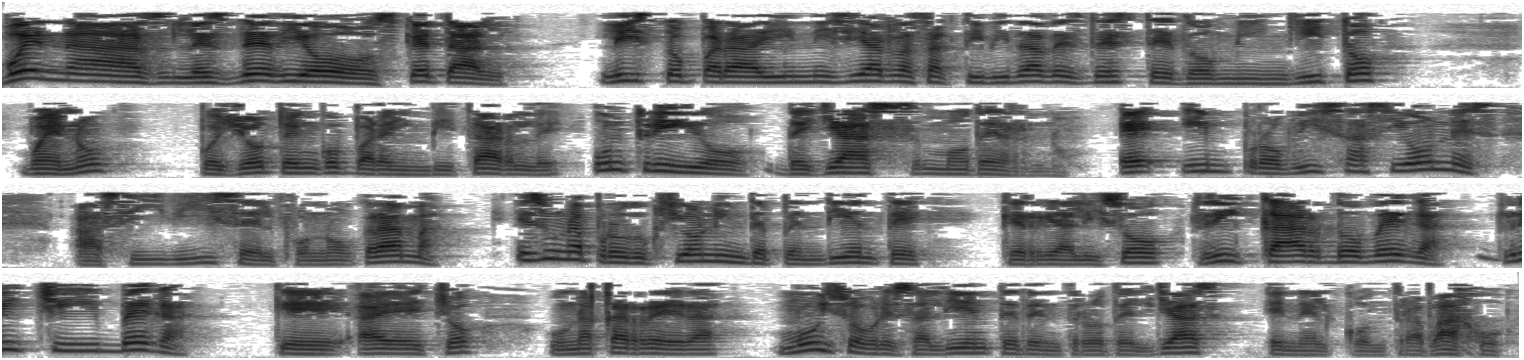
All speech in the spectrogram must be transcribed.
Buenas, les dé Dios, ¿qué tal? ¿Listo para iniciar las actividades de este dominguito? Bueno, pues yo tengo para invitarle un trío de jazz moderno e improvisaciones, así dice el fonograma. Es una producción independiente que realizó Ricardo Vega, Richie Vega, que ha hecho una carrera muy sobresaliente dentro del jazz en el contrabajo.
